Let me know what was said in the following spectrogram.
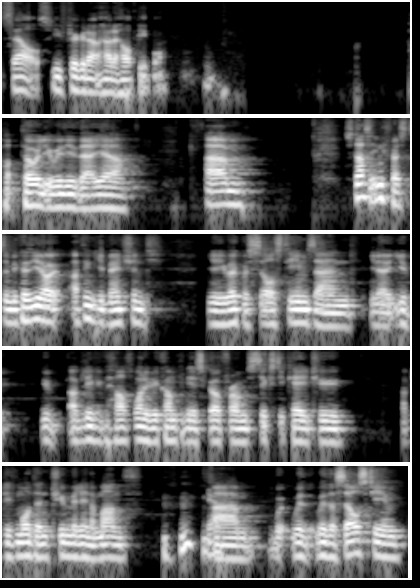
sales, you figured out how to help people. Totally with you there, yeah. Um, so that's interesting because you know I think you mentioned you, know, you work with sales teams and you know you you, I believe you've helped one of your companies go from 60k to, I believe, more than two million a month mm-hmm. yeah. um, with with a sales team.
